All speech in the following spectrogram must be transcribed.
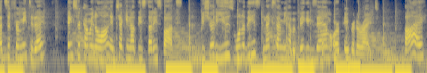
That's it for me today. Thanks for coming along and checking out these study spots. Be sure to use one of these next time you have a big exam or a paper to write. Bye!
